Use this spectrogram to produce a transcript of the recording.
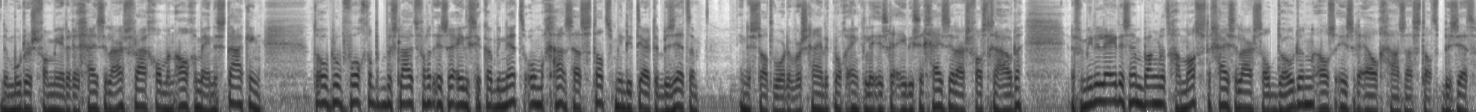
De moeders van meerdere gijzelaars vragen om een algemene staking. De oproep volgt op het besluit van het Israëlische kabinet om Gaza-stad militair te bezetten. In de stad worden waarschijnlijk nog enkele Israëlische gijzelaars vastgehouden. De familieleden zijn bang dat Hamas de gijzelaars zal doden als Israël Gaza-stad bezet.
